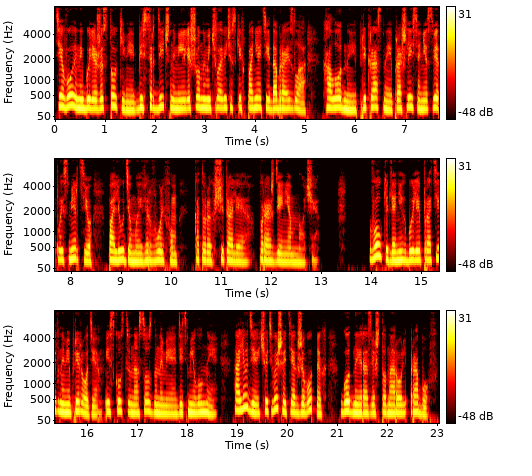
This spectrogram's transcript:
те воины были жестокими, бессердечными и лишенными человеческих понятий добра и зла — холодные, прекрасные, прошлись они светлой смертью по людям и Вервольфам, которых считали порождением ночи. Волки для них были противными природе, искусственно созданными детьми Луны, а люди чуть выше тех животных, годные разве что на роль рабов.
